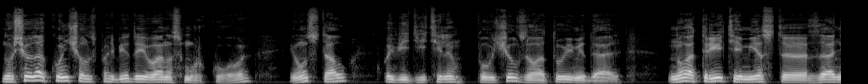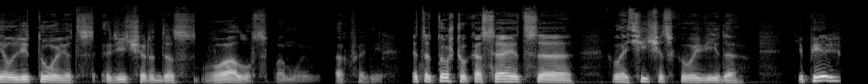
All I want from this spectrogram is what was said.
Но все закончилось победой Ивана Смуркова, и он стал победителем, получил золотую медаль. Ну, а третье место занял литовец Ричардас Валус, по-моему, так фамилия. Это то, что касается классического вида. Теперь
